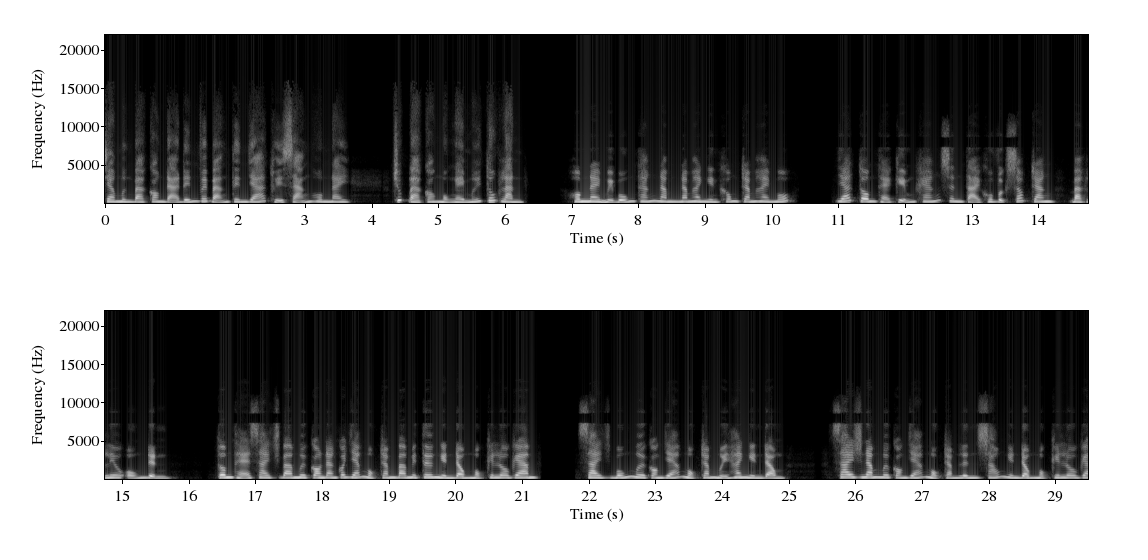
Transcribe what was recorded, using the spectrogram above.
Chào mừng bà con đã đến với bản tin giá thủy sản hôm nay. Chúc bà con một ngày mới tốt lành. Hôm nay 14 tháng 5 năm 2021, giá tôm thẻ kiểm kháng sinh tại khu vực Sóc Trăng, Bạc Liêu ổn định. Tôm thẻ size 30 con đang có giá 134.000 đồng 1 kg. Size 40 con giá 112.000 đồng. Size 50 con giá 106.000 đồng 1 kg.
